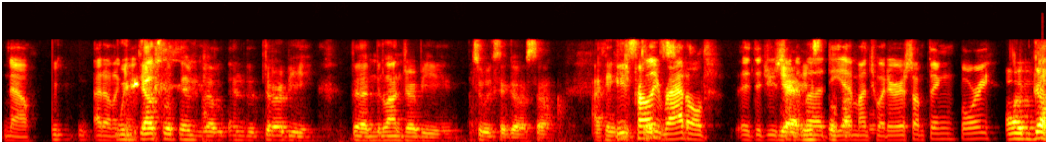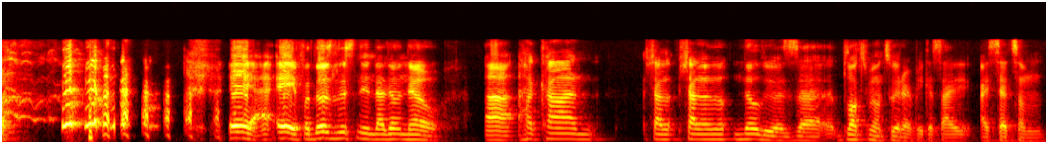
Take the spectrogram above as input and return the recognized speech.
No, we, I don't. Agree. We dealt with him in the derby, the Milan derby, two weeks ago. So I think he's, he's probably still... rattled. Uh, did you send yeah, him a DM on Twitter or something, Bori? Oh god. hey, hey, for those listening that don't know, uh, Hakan Calhanoglu has uh, blocked me on Twitter because I, I said some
